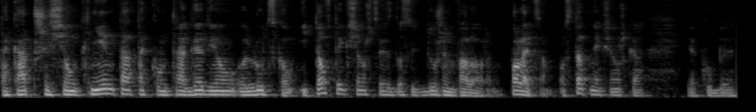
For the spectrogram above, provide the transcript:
taka przesiąknięta taką tragedią ludzką. I to w tej książce jest dosyć dużym walorem. Polecam. Ostatnia książka Jakuby.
